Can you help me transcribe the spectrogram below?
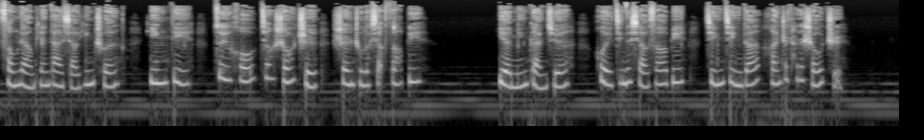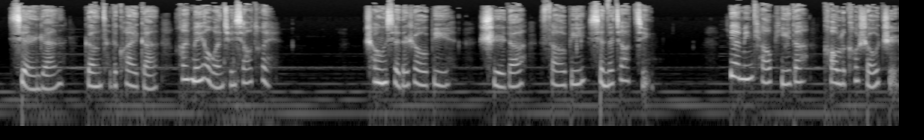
从两片大小阴唇、阴蒂，最后将手指伸入了小骚逼。叶明感觉。慧晶的小骚逼紧紧地含着他的手指，显然刚才的快感还没有完全消退。充血的肉壁使得骚逼显得较紧。叶明调皮的抠了抠手指，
